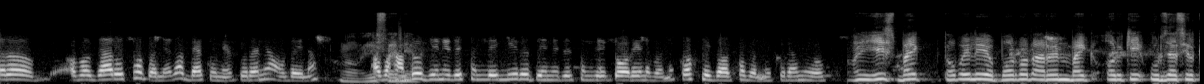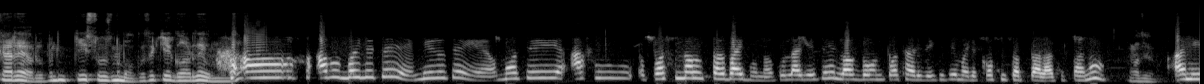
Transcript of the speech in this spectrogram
तर अब गाह्रो छ भनेर ब्याक हुने कुरा नै आउँदैन। अब हाम्रो जेनेरेसनले मेरो जेनेरेसनले गरेन भने कसले गर्छ भन्ने कुरा नै हो। अनि यस बाहेक तपाईँले पर्वत आरोहण बाहेक अरू केही ऊर्जाशील कार्यहरू पनि के सोच्नु भएको छ? के गर्दै हुनुहुन्छ? अब मैले चाहिँ मेरो चाहिँ म चाहिँ आफू पर्सनल सर्भाइभ हुनको लागि चाहिँ लकडाउन पछाडिदेखि चाहिँ मैले कफी सप चलाएको छ होइन। अनि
